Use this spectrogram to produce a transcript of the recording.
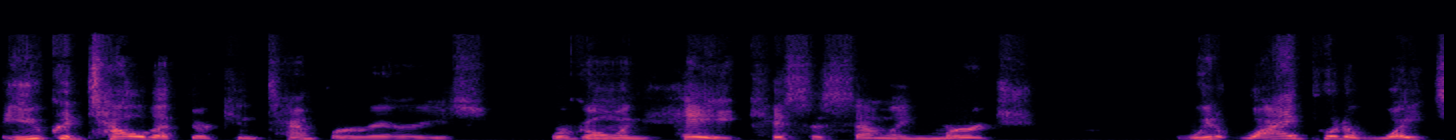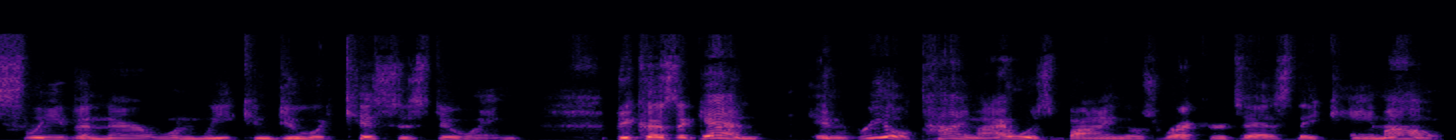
You could tell that their contemporaries were going, "Hey, Kiss is selling merch. We why put a white sleeve in there when we can do what Kiss is doing?" Because again, in real time, I was buying those records as they came out,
